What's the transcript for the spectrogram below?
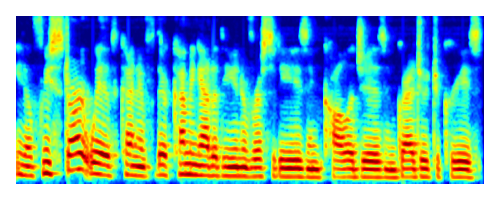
You know, if we start with kind of they're coming out of the universities and colleges and graduate degrees,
